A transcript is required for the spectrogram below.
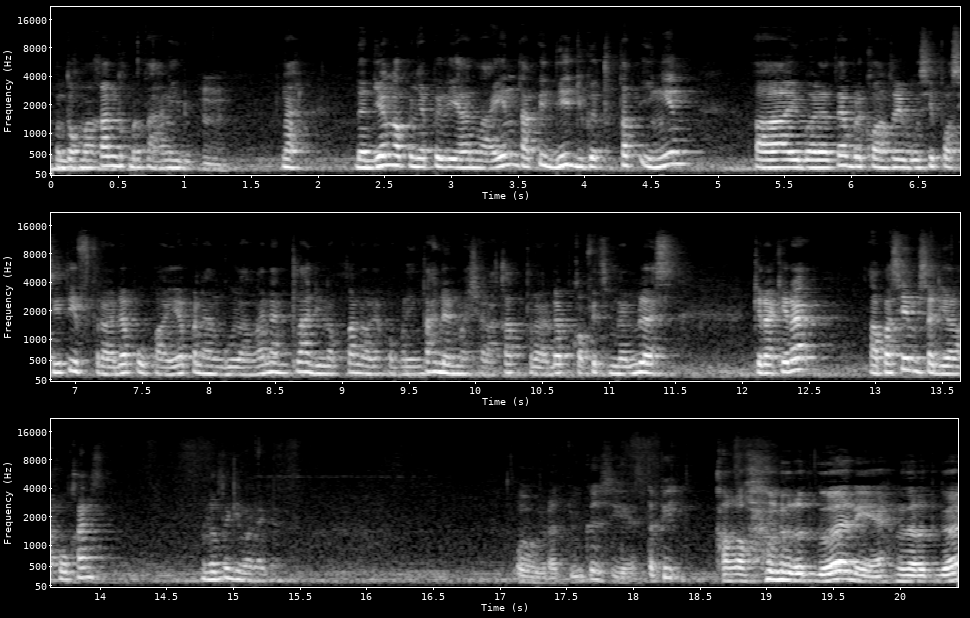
untuk makan, untuk bertahan hidup. Hmm. Nah, dan dia nggak punya pilihan lain, tapi dia juga tetap ingin uh, ibaratnya berkontribusi positif terhadap upaya penanggulangan yang telah dilakukan oleh pemerintah dan masyarakat terhadap COVID-19. Kira-kira apa sih yang bisa dia lakukan? Menurut lu gimana kan? Oh berat juga sih ya. Tapi kalau menurut gue nih ya, menurut gue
